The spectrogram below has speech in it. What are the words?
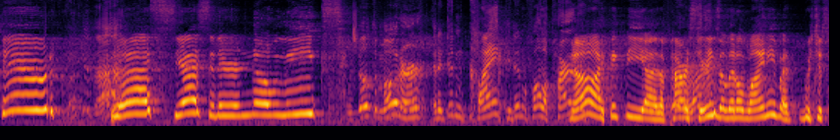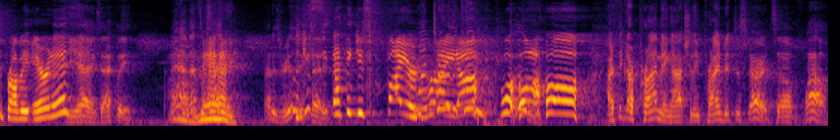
Dude. Look at that. Yes, yes, and there are no leaks. We built a motor and it didn't clank, it didn't fall apart. No, I think the uh, the power steering's a little whiny, but we just probably airing it. Yeah, exactly. Man, oh, that's man. exciting. That is really Did exciting. See, that thing just fired One right up. Whoa. I think our priming actually primed it to start. So wow,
